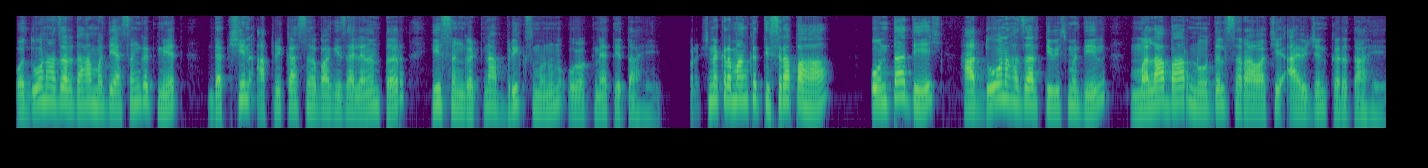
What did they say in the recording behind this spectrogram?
व दोन हजार दहा मध्ये या संघटनेत दक्षिण आफ्रिका सहभागी झाल्यानंतर ही संघटना ब्रिक्स म्हणून ओळखण्यात येत आहे. प्रश्न क्रमांक तिसरा पहा. कोणता देश हा दोन हजार तेवीस मधील मलाबार नोदल सरावाचे आयोजन करत आहे?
